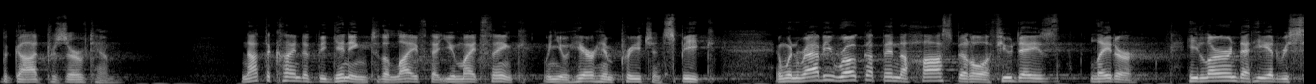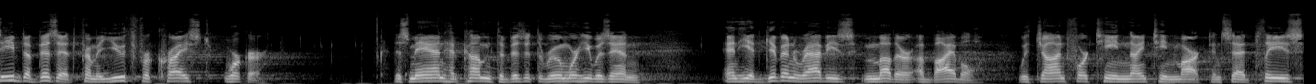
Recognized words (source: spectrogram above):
But God preserved him. Not the kind of beginning to the life that you might think when you hear him preach and speak. And when Ravi woke up in the hospital a few days later, he learned that he had received a visit from a Youth for Christ worker. This man had come to visit the room where he was in, and he had given Ravi's mother a Bible with John 14, 19 marked and said, Please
